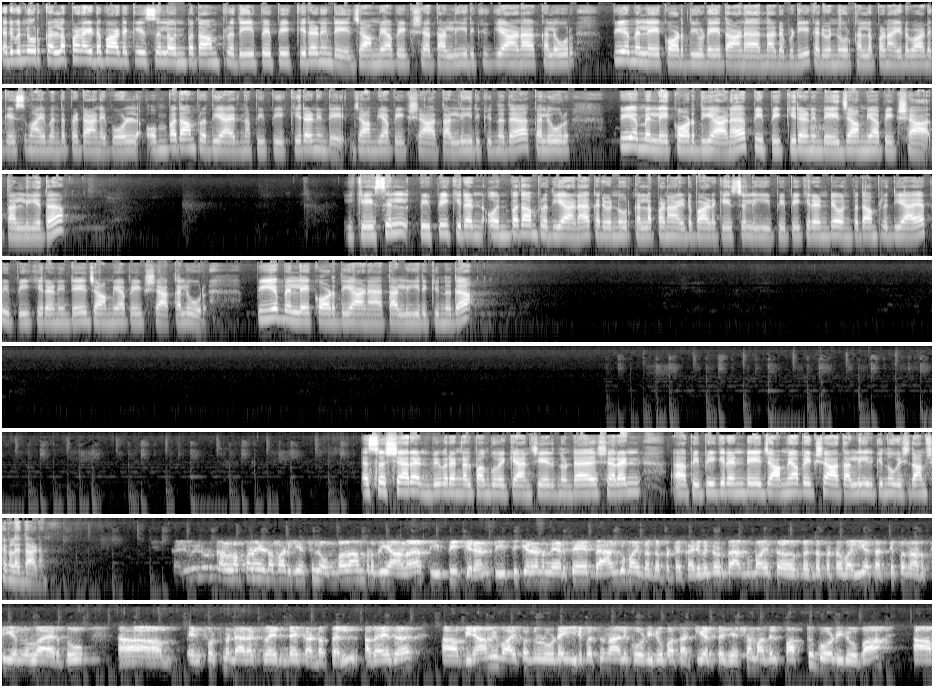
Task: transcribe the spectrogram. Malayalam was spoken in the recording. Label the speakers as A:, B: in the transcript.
A: കരുവന്നൂർ കള്ളപ്പണ ഇടപാട് കേസിൽ ഒൻപതാം പ്രതി പി പി കിരണിന്റെ ജാമ്യാപേക്ഷ തള്ളിയിരിക്കുകയാണ്. Kaloor P M L A കോടതിയുടേതാണ് നടപടി. കരുവന്നൂർ കല്ലപ്പണ ഇടപാട് കേസുമായി ബന്ധപ്പെട്ടാണ് ഇപ്പോൾ ഒമ്പതാം പ്രതിയായിരുന്ന പി പി കിരണിന്റെ ജാമ്യാപേക്ഷ തള്ളിയിരിക്കുന്നത്. Kaloor P M L A കോടതിയാണ് പി പി കിരണിന്റെ ജാമ്യാപേക്ഷ തള്ളിയത്. ഈ കേസിൽ പി പി കിരൺ ഒൻപതാം പ്രതിയാണ്. കരുവണ്ണൂർ കല്ലപ്പണ ഇടപാട് കേസിൽ ഈ പി പി കിരണിന്റെ ഒൻപതാം പ്രതിയായ പി പി കിരണിന്റെ ജാമ്യാപേക്ഷ Kaloor P M L A കോടതിയാണ് തള്ളിയിരിക്കുന്നത്. എസ് എസ് ശരൺ വിവരങ്ങൾ പങ്കുവയ്ക്കാൻ ചേരുന്നുണ്ട്. ശരൺ പി പി കിരണിന്റെ ജാമ്യാപേക്ഷ തള്ളിയിരിക്കുന്നു. വിശദാംശങ്ങൾ എന്താണ്?
B: കരുവന്നൂർ കള്ളപ്പണ ഇടപാട് കേസിൽ ഒമ്പതാം പ്രതിയാണ് P P Kiran. P P Kiran നേരത്തെ ബാങ്കുമായി ബന്ധപ്പെട്ട് കരുവന്നൂർ ബാങ്കുമായി ബന്ധപ്പെട്ട വലിയ തട്ടിപ്പ് നടത്തി എന്നുള്ളതായിരുന്നു എൻഫോഴ്സ്മെന്റ് ഡയറക്ടറേറ്റിന്റെ കണ്ടെത്തൽ. അതായത് ബിനാമി വായ്പകളിലൂടെ ഇരുപത്തിനാല് കോടി രൂപ തട്ടിയെടുത്ത ശേഷം അതിൽ പത്ത് കോടി രൂപ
